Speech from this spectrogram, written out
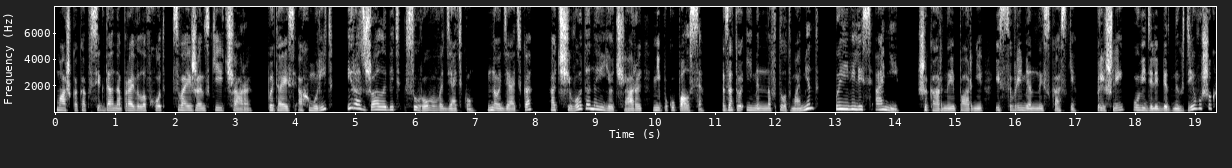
Машка, как всегда, направила в ход свои женские чары, пытаясь охмурить и разжалобить сурового дядьку. Но дядька от чего то на ее чары не покупался. Зато именно в тот момент появились они, шикарные парни из современной сказки. Пришли, увидели бедных девушек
